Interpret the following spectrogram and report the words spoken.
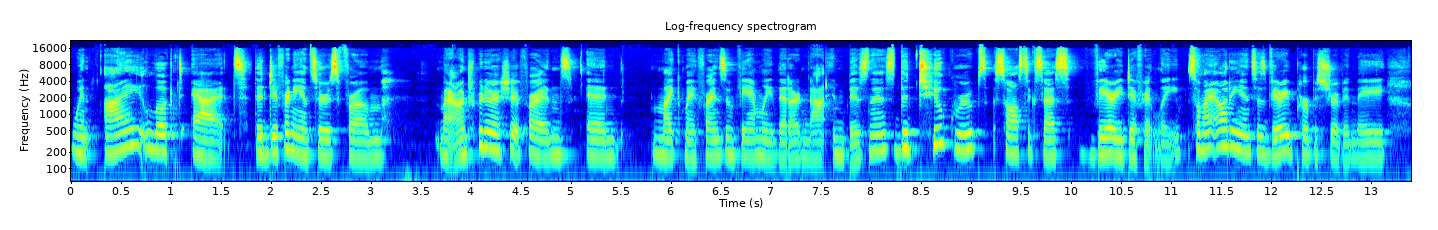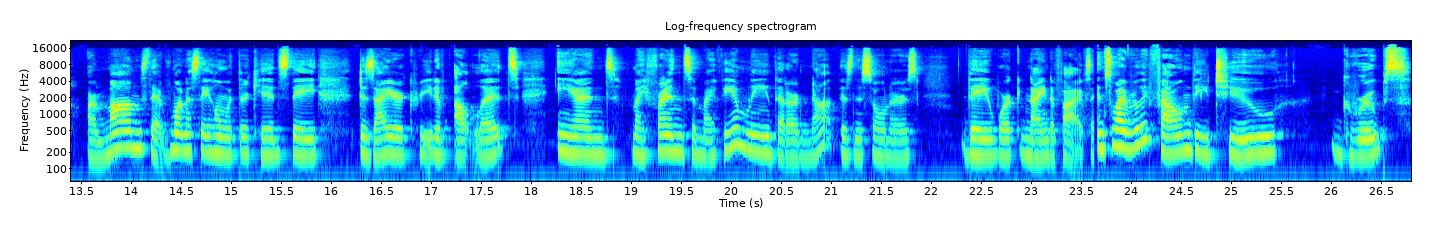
when I looked at the different answers from my entrepreneurship friends and like my friends and family that are not in business, the two groups saw success very differently. So my audience is very purpose driven. They are moms that want to stay home with their kids. They desire creative outlets. And my friends and my family that are not business owners, they work nine to fives. And so I really found the two groups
